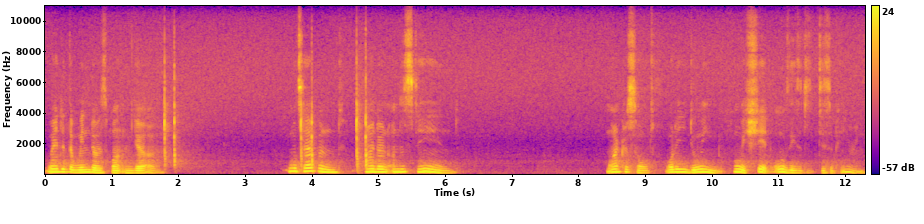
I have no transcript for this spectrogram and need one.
where did the Windows button go? What's happened? I don't understand. Microsoft, what are you doing? Holy shit, all of these are disappearing.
